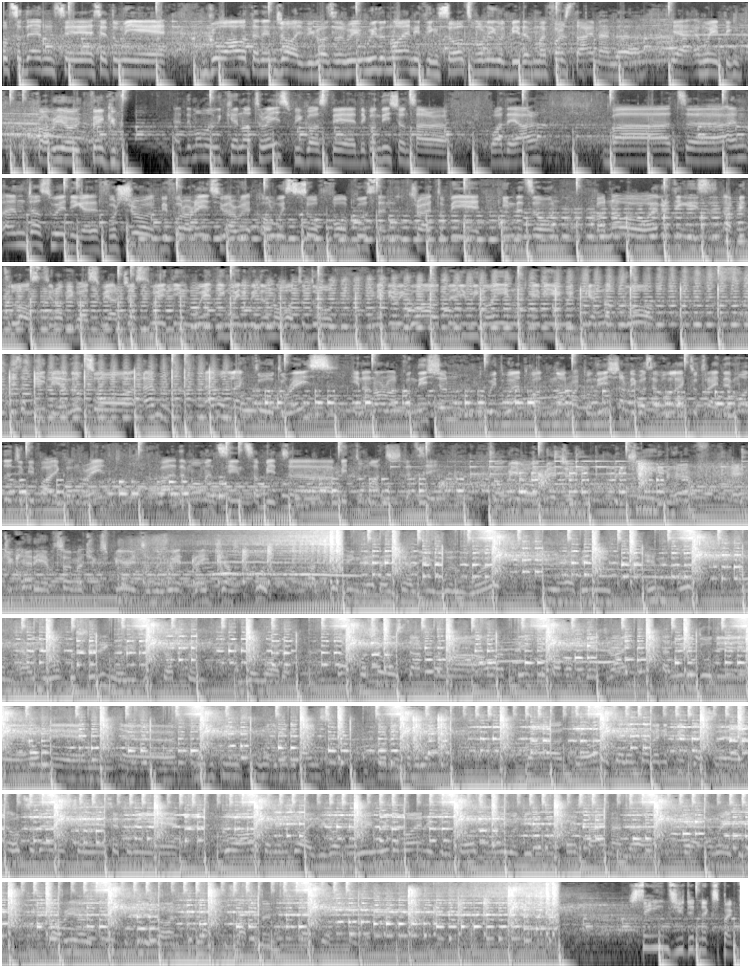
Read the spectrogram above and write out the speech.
Also then say, say to me, go out and enjoy because we, we don't know anything. So also for me it would be the, my first time and uh, yeah, I'm waiting. Fabio, thank you. At the moment we cannot race because the, the conditions are what they are. But uh, I'm, I'm just waiting. Uh, for sure, before a race, you are always so focused and try to be in the zone. But now everything is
